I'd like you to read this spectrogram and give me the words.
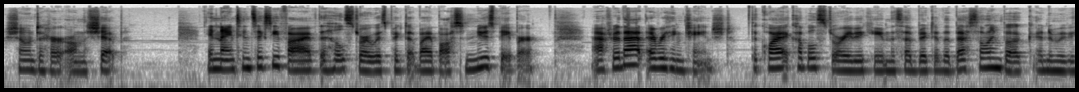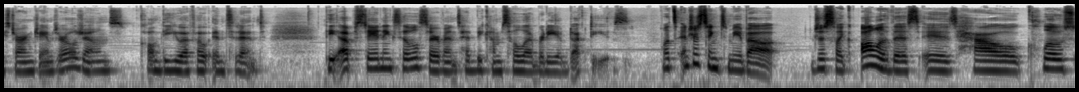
shown to her on the ship. In 1965, the Hill story was picked up by a Boston newspaper. After that, everything changed. The quiet couple's story became the subject of the best selling book and a movie starring James Earl Jones called The UFO Incident. The upstanding civil servants had become celebrity abductees. What's interesting to me about just like all of this is how close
